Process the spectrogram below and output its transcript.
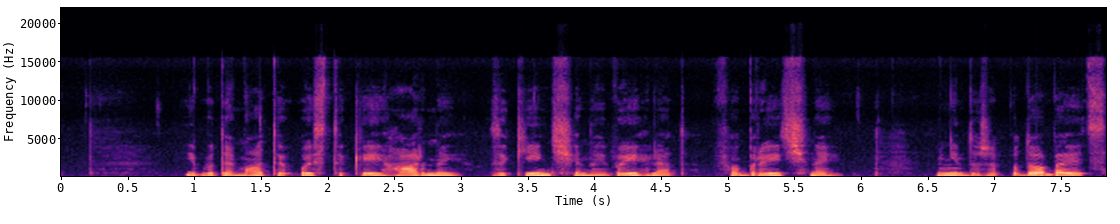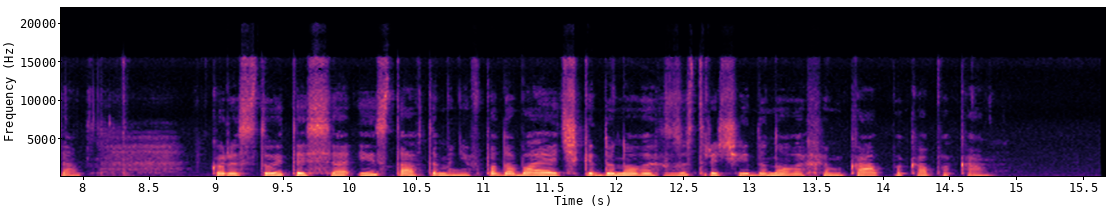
І буде мати ось такий гарний закінчений вигляд, фабричний. Мені дуже подобається. Користуйтеся і ставте мені вподобаєчки. До нових зустрічей, до нових МК. Пока-пока.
